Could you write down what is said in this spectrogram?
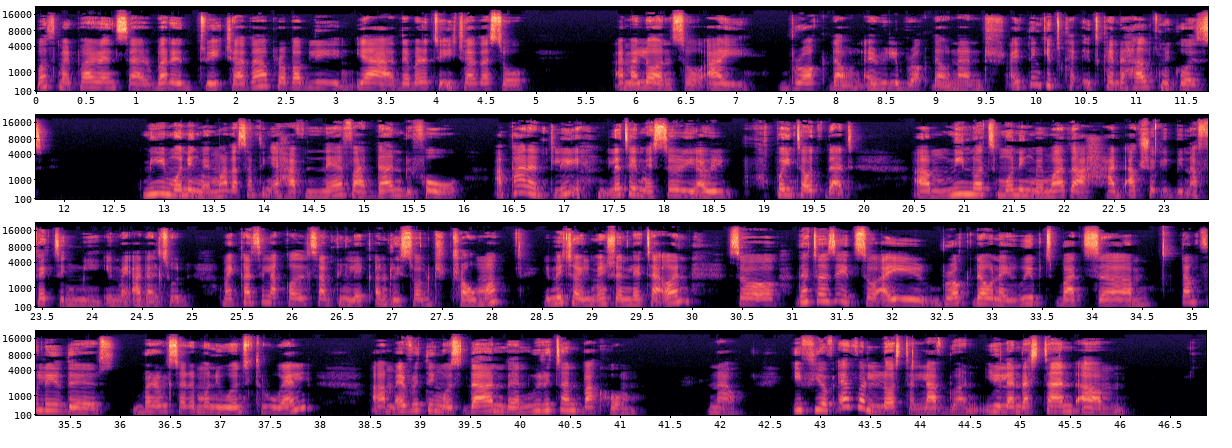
Both my parents are buried to each other, probably, yeah, they're buried to each other, so I'm alone. So I broke down. I really broke down, and I think it it kind of helped me because me mourning my mother, something I have never done before. Apparently, later in my story, I will point out that um, me not mourning my mother had actually been affecting me in my adulthood. My counselor called something like unresolved trauma, in which I will mention later on. So that was it. So I broke down, I wept, but um, thankfully the burial ceremony went through well. Um, everything was done, then we returned back home. Now, if you've ever lost a loved one, you'll understand um,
